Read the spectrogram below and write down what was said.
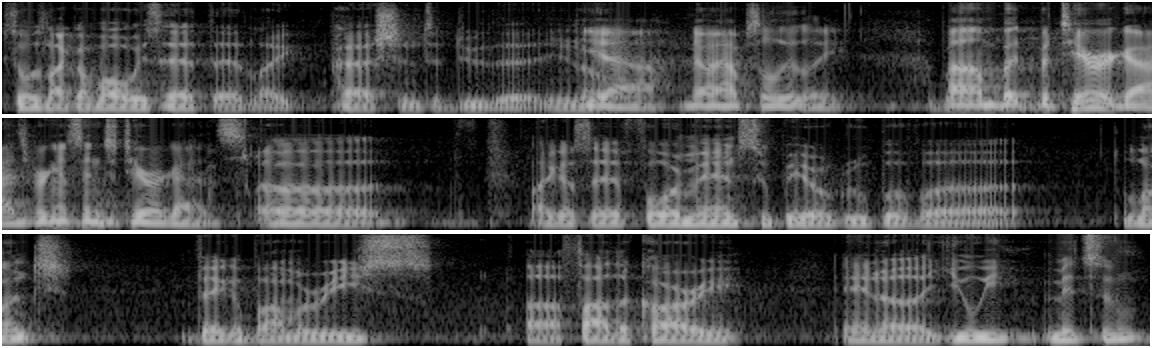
So it's like I've always had that like passion to do that. You know. Yeah, no, absolutely. Um, but but Terra Godz, bring us into Terra Godz. Uh, like I said, four man superhero group of uh, Lunxch, Vagabond Maurice, uh, Father Kari, and uh, Yui Mitsu,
